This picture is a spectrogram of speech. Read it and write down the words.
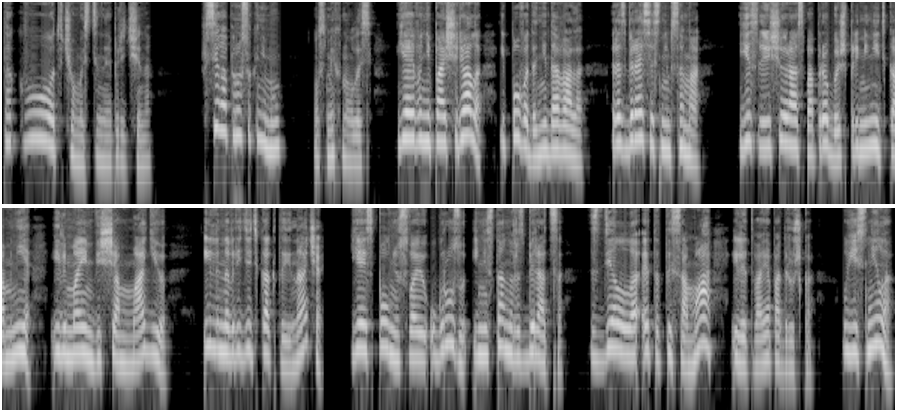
«Так вот в чем истинная причина. Все вопросы к нему», — усмехнулась. «Я его не поощряла и повода не давала. Разбирайся с ним сама. Если еще раз попробуешь применить ко мне или моим вещам магию, или навредить как-то иначе, я исполню свою угрозу и не стану разбираться, сделала это ты сама или твоя подружка. Уяснила?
